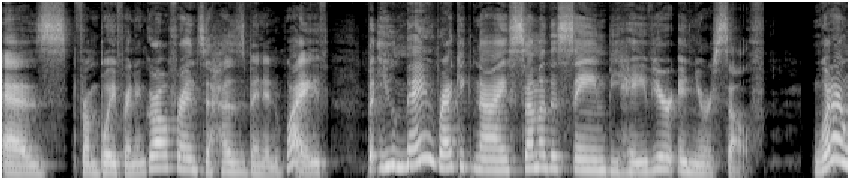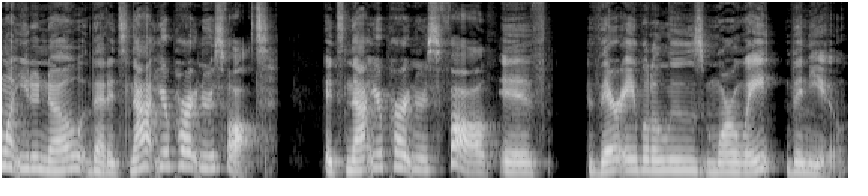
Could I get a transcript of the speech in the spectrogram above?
as from boyfriend and girlfriend to husband and wife, but you may recognize some of the same behavior in yourself. What I want you to know that it's not your partner's fault. It's not your partner's fault if they're able to lose more weight than you.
